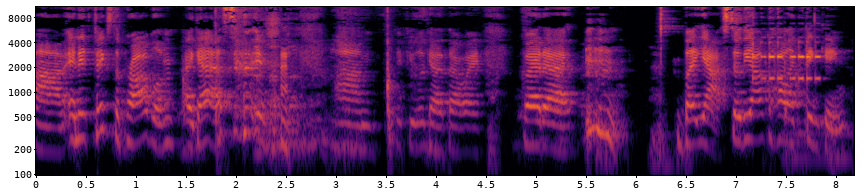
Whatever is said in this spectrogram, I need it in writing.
Um, and it fixed the problem, I guess, if, um, if you look at it that way. But, uh, but yeah, so the alcoholic thinking,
